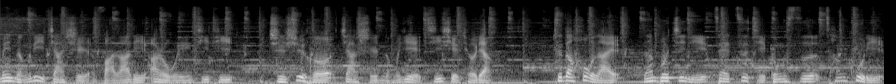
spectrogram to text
没能力驾驶法拉利 250GT，只适合驾驶农业机械车辆。直到后来，兰博基尼在自己公司仓库里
